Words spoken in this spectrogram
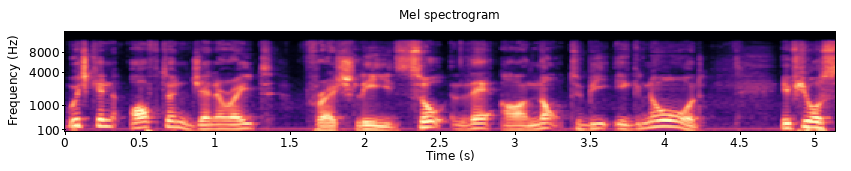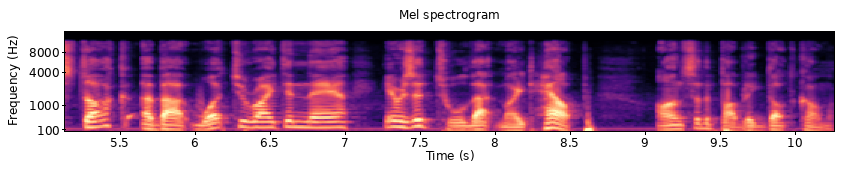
which can often generate fresh leads, so they are not to be ignored. If you're stuck about what to write in there, here is a tool that might help. AnswerThePublic.com.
